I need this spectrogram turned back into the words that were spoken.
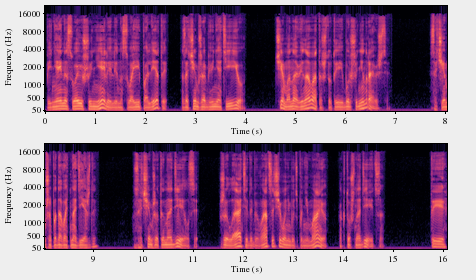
Пеняй на свою шинель или на свои палеты. Зачем же обвинять ее? Чем она виновата, что ты ей больше не нравишься? Зачем же подавать надежды? Зачем же ты надеялся?» Желать и добиваться чего-нибудь понимаю, а кто ж надеется? Ты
